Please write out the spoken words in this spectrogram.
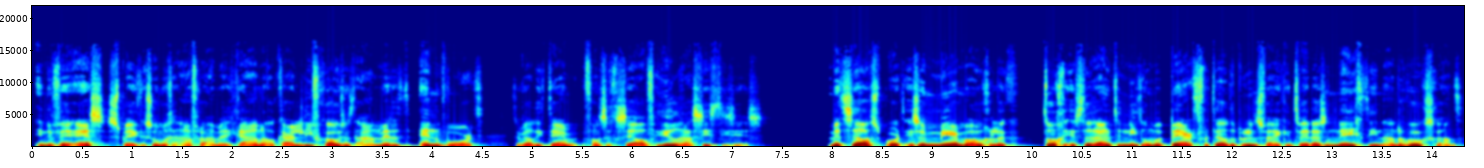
In de VS spreken sommige Afro-Amerikanen elkaar liefkozend aan met het N-woord, terwijl die term van zichzelf heel racistisch is. Met zelfsport is er meer mogelijk. Toch is de ruimte niet onbeperkt, vertelde Brunswijk in 2019 aan de Volkskrant.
